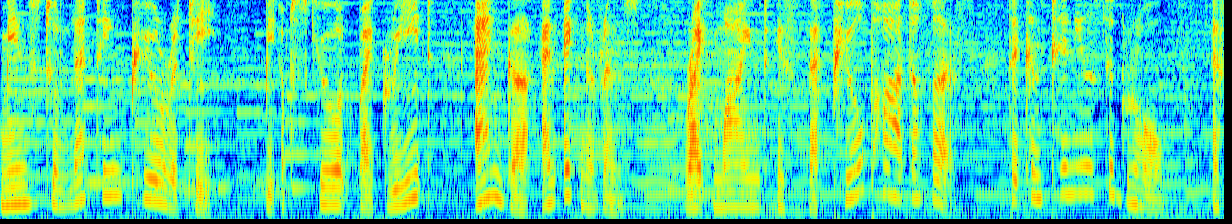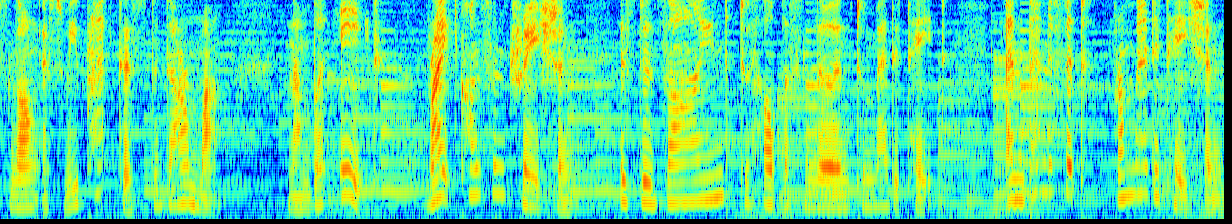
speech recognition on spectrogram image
means to letting purity be obscured by greed, anger, and ignorance. Right mind is that pure part of us that continues to grow as long as we practice the Dharma. Number eight, right concentration is designed to help us learn to meditate and benefit from meditation.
